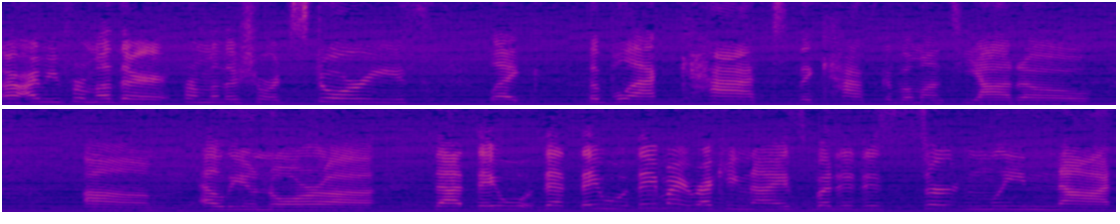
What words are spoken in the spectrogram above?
or, I mean from other from other short stories like the Black Cat, the Cask of Amontillado, um, Eleonora that they that they they might recognize, but it is certainly not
